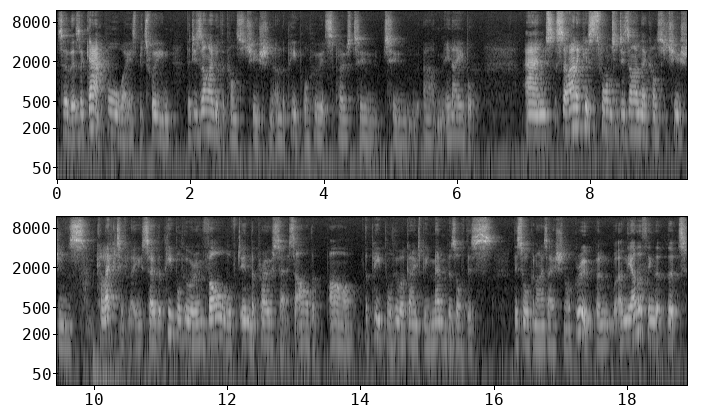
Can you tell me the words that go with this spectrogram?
so there's a gap always between the design of the constitution and the people who it's supposed to to um, enable and so anarchists want to design their constitutions collectively so the people who are involved in the process are the are the people who are going to be members of this this organizational group. And and the other thing that that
